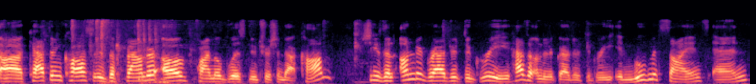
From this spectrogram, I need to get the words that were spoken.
Uh, Kathryn Kos is the founder of PrimalBlissNutrition.com. She's an undergraduate degree, has an undergraduate degree in movement science and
